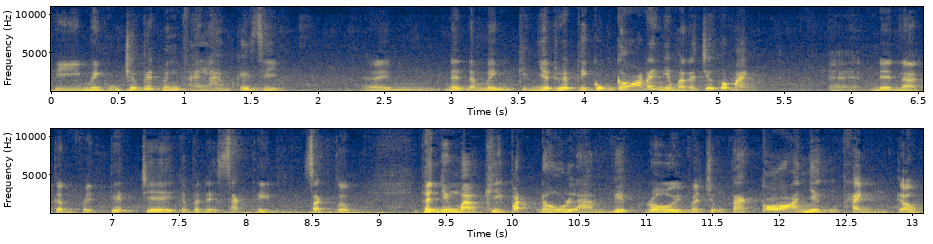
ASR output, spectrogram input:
thì mình cũng chưa biết mình phải làm cái gì. À, nên là mình cái nhiệt huyết thì cũng có đấy nhưng mà nó chưa có mạnh. À, nên là cần phải tiết chế cái vấn đề sắc thịt sắc dục. Thế nhưng mà khi bắt đầu làm việc rồi và chúng ta có những thành công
